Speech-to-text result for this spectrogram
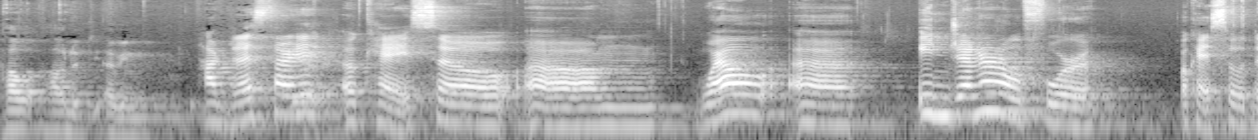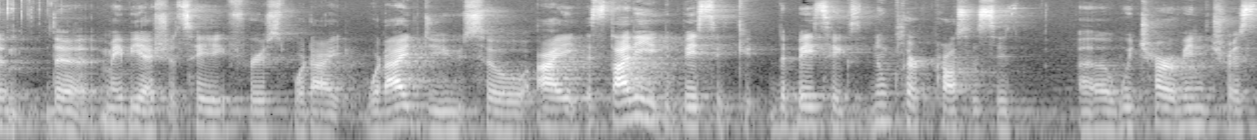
How, how did I mean? How did I start it? Okay. So um, well, uh, in general, for okay, so the, the maybe I should say first what I what I do. So I study the basic the basics nuclear processes uh, which are of interest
